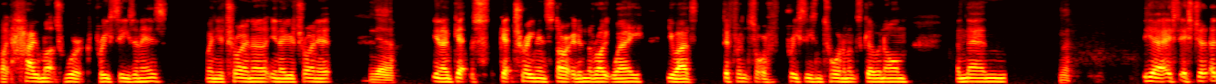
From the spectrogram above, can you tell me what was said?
like how much work preseason is when you're trying to, you know, you're trying to, yeah, you know, get get training started in the right way. You had different sort of preseason tournaments going on, and then yeah, yeah it's it's just uh,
